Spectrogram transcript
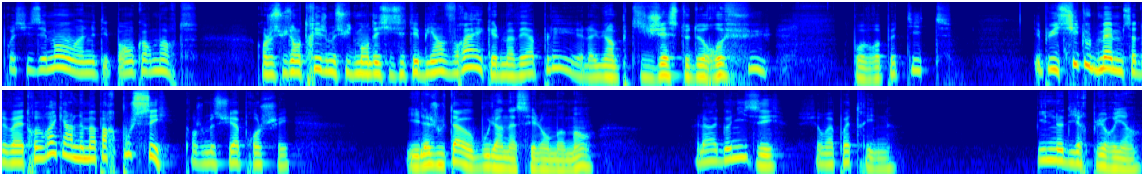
précisément, elle n'était pas encore morte. Quand je suis entré, je me suis demandé si c'était bien vrai qu'elle m'avait appelé. Elle a eu un petit geste de refus. Pauvre petite. Et puis si tout de même ça devait être vrai, car elle ne m'a pas repoussé quand je me suis approché. Il ajouta au bout d'un assez long moment. Elle a agonisé sur ma poitrine. Ils ne dirent plus rien.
